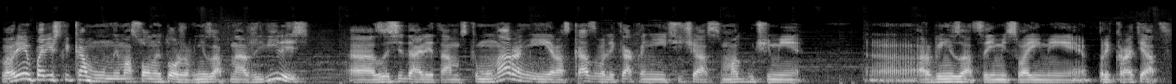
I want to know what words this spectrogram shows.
Во время Парижской коммуны масоны тоже внезапно оживились, э, заседали там с коммунарами и рассказывали, как они сейчас могучими Э, организациями своими прекратят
